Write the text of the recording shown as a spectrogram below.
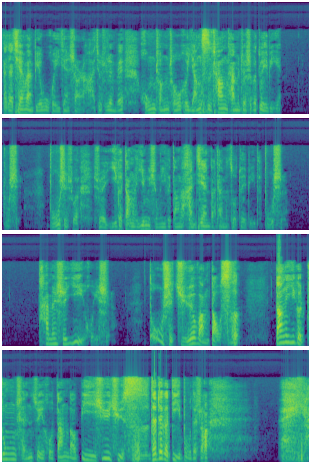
大家千万别误会一件事儿啊，就是认为洪承畴和杨嗣昌他们这是个对比，不是，不是说说一个当了英雄，一个当了汉奸，把他们做对比的，不是，他们是一回事，都是绝望到死，当一个忠臣最后当到必须去死的这个地步的时候，哎呀，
